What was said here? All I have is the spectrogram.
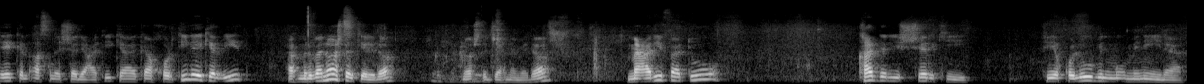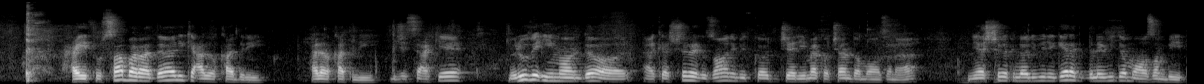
ايك الأصل الشريعتي كخورتي ليك الريد أفمر بناشت الكريدا ناشت الجهنم دا معرفة قدر الشرك في قلوب المؤمنين حيث صبر ذلك على القدر على القتل بجي ساكي مروف ایمان دار اکه شرک زانی بید که جریمه که چند مازنه لالی بید گرک دلوی دا مازن بید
